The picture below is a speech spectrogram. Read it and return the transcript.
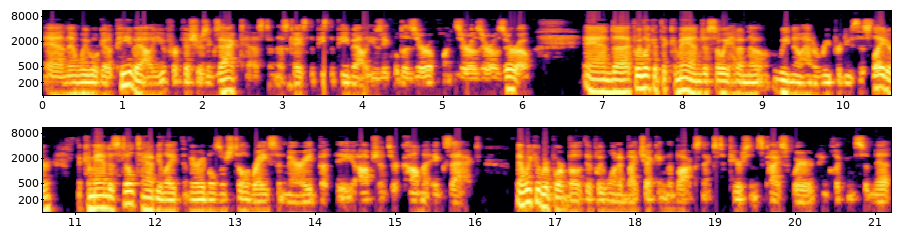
And then we will get a p-value for Fisher's exact test. In this case, the p-value is equal to 0.000. And uh, if we look at the command, just so we, had to know, we know how to reproduce this later, the command is still tabulate. The variables are still race and married, but the options are comma exact. And we could report both if we wanted by checking the box next to Pearson's chi-squared and clicking submit.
